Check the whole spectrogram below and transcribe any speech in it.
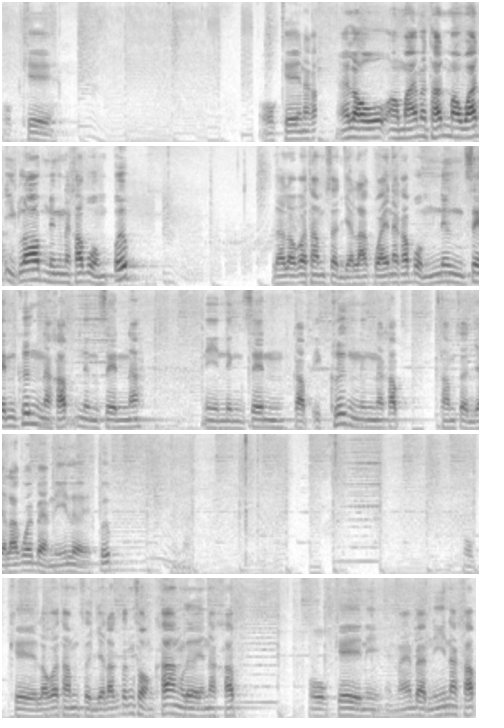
โอเค โอเคนะครับให้เราเอาไม้บรรทัดมาวัดอีกรอบหนึ่งนะครับผมปุ๊บแล้วเราก็ทำสัญลักษณ์ไว้นะครับผม1เซนครึ่งนะครับ1เซนนะนี่1เซนกับอีกครึ่งหนึ่งนะครับทำสัญลักษณ์ไว้แบบนี้เลยปุ๊บโอเคเราก็ทำสัญลักษณ์ทั้งสองข้างเลยนะครับโอเคนี่เห็นไหมแบบนี้นะครับ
